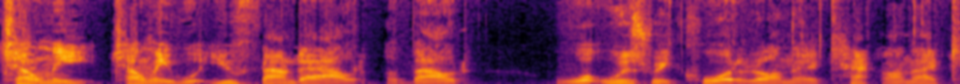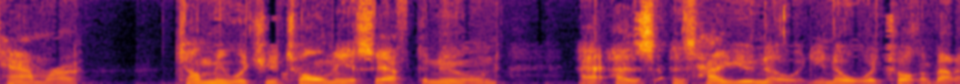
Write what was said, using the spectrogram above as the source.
Tell me, tell me what you found out about what was recorded on that ca- on that camera. Tell me what you told me this afternoon, as as how you know it. You know what we're talking about.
